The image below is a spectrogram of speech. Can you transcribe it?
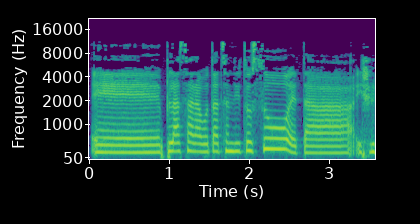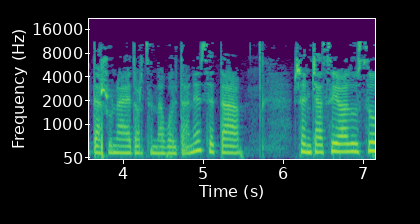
e, plazara botatzen dituzu, eta isiltasuna etortzen da bueltan, ez? Eta sentsazioa duzu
